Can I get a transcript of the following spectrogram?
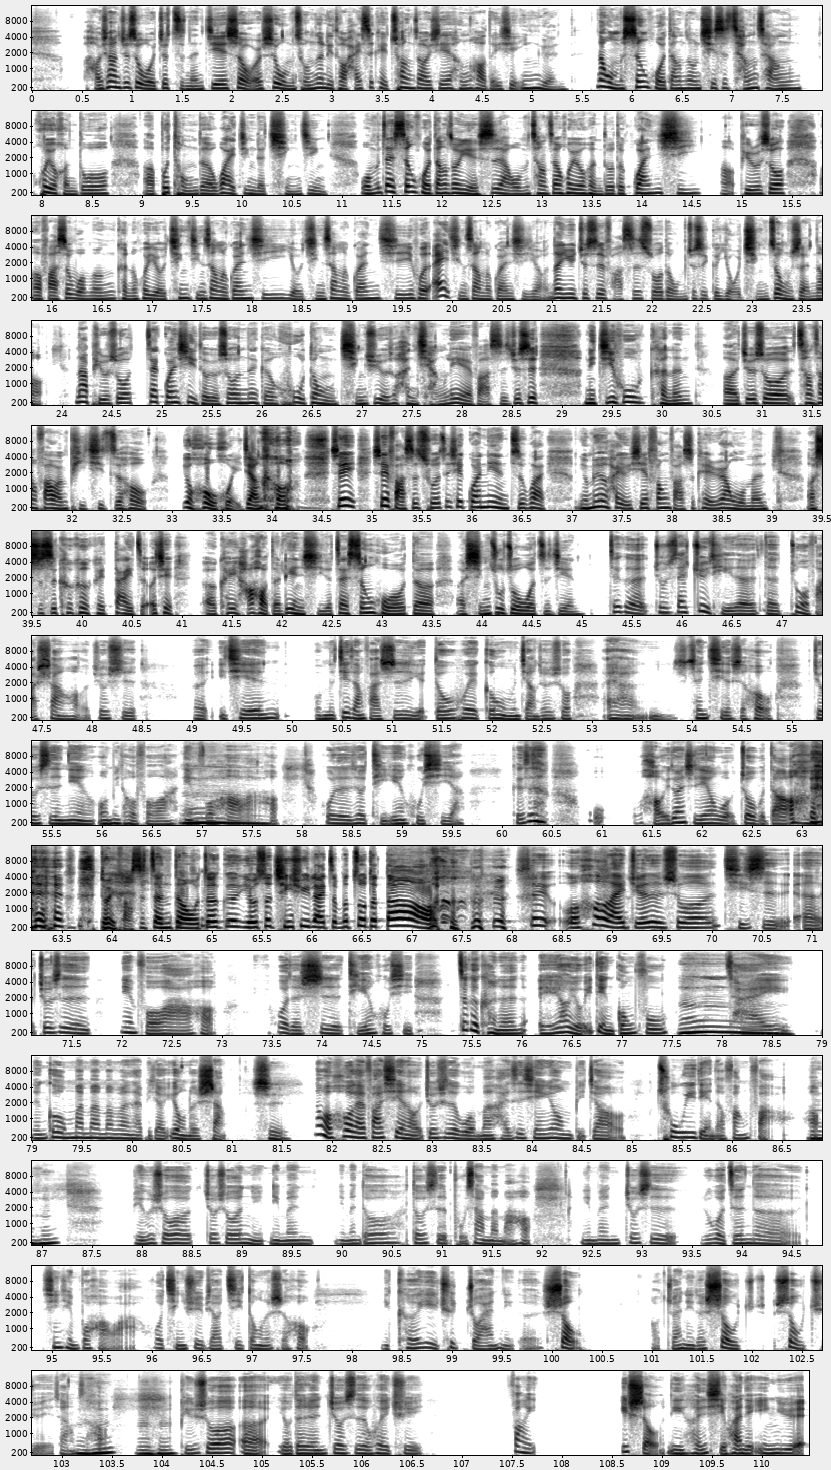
好像就是我就只能接受，而是我们从那里头还是可以创造一些很好的一些因缘。那我们生活当中其实常常会有很多呃不同的外境的情境，我们在生活当中也是啊，我们常常会有很多的关系。啊，比如说，呃，法师，我们可能会有亲情上的关系、友情上的关系，或者爱情上的关系哦。那因为就是法师说的，我们就是一个有情众生哦。那比如说，在关系里头，有时候那个互动情绪有时候很强烈，法师就是你几乎可能。呃，就是说，常常发完脾气之后又后悔这样哦，所以，所以法师除了这些观念之外，有没有还有一些方法是可以让我们呃时时刻刻可以带着，而且呃可以好好的练习的，在生活的呃行住坐卧之间，这个就是在具体的的做法上哦，就是呃以前我们的戒长法师也都会跟我们讲，就是说，哎呀，生气的时候就是念阿弥陀佛啊，念佛号啊，哈，或者就体验呼吸啊。可是我我好一段时间我做不到，对法是真的，我这个有时候情绪来怎么做得到？所以我后来觉得说，其实呃，就是念佛啊，哈，或者是体验呼吸，这个可能也要有一点功夫，嗯，才能够慢慢慢慢才比较用得上。是，那我后来发现哦，就是我们还是先用比较粗一点的方法，哈，比如说，就说你你们。你们都都是菩萨们嘛，哈！你们就是如果真的心情不好啊，或情绪比较激动的时候，你可以去转你的受，哦，转你的受受觉这样子哈。嗯哼。比如说，呃，有的人就是会去放一首你很喜欢的音乐，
